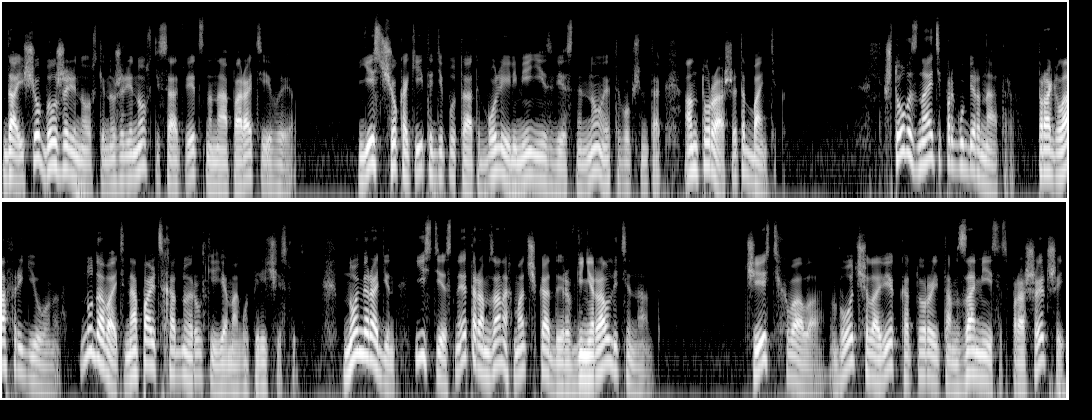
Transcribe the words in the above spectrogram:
Да, еще был Жириновский, но Жириновский, соответственно, на аппарате ИВЛ. Есть еще какие-то депутаты, более или менее известные, но это, в общем, так. Антураж, это бантик. Что вы знаете про губернаторов? Про глав регионов. Ну давайте, на пальцах одной руки я могу перечислить. Номер один, естественно, это Рамзан Ахматович Кадыров, генерал-лейтенант. Честь, хвала. Вот человек, который там за месяц прошедший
